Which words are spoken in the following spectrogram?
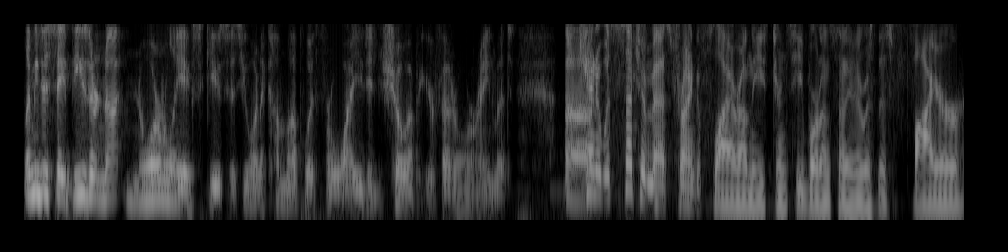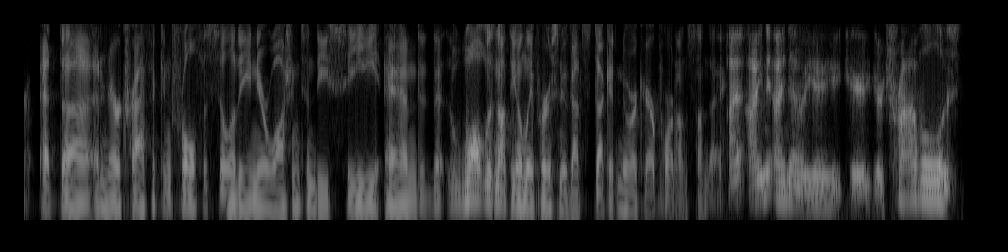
Let me just say, these are not normally excuses you want to come up with for why you didn't show up at your federal arraignment. Uh, Ken, it was such a mess trying to fly around the eastern seaboard on Sunday. There was this fire at, uh, at an air traffic control facility near Washington, D.C., and the, Walt was not the only person who got stuck at Newark Airport on Sunday. I, I, I know your, your, your travel is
